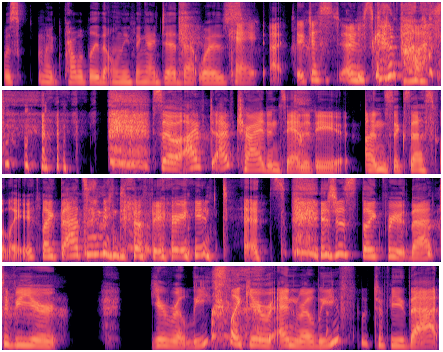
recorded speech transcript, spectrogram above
was like probably the only thing I did that was Okay, uh, just I'm just gonna pause. so I've I've tried insanity unsuccessfully. Like that's an in- very intense. It's just like for that to be your your release, like your end relief to be that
